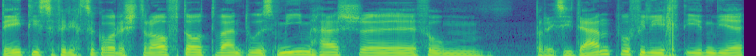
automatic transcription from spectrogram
dort ist es vielleicht sogar eine Straftat, wenn du ein Meme hast äh, vom Präsident, wo vielleicht irgendwie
